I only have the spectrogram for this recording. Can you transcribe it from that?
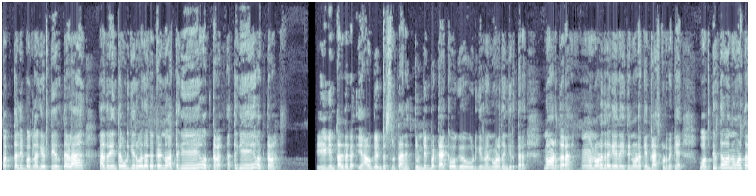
ಪಕ್ಕದಲ್ಲಿ ಬಗ್ಲಾಗ ಇರ್ತಿರ್ತಾಳ ಆದ್ರೆ ಇಂಥ ಹುಡುಗಿರು ಹೋದಾಗ ಕಣ್ಣು ಅತ್ತಗೇ ಹೋಗ್ತವ ಅತ್ತಗೇ ಹೋಗ್ತವ. ಈಗಿನ ಕಾಲದಾಗ ಯಾವ ಗಂಡಸ್ರು ತಾನೆ ತುಂಡಿನ ಬಟ್ಟೆ ಹಾಕಿ ಹೋಗಿ ನೋಡ್ದಂಗೆ ನೋಡ್ದಂಗಿರ್ತಾರ. ನೋಡ್ತಾರ. ಹ್ಞೂ ನೋಡಿದ್ರಾಗ ಏನೈತಿ ನೋಡೋಕೇನು ಕಾಸು ಕೊಡ್ಬೇಕೆ? ಹೋಗ್ತಿರ್ತಾವ ನೋಡ್ತಾರ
